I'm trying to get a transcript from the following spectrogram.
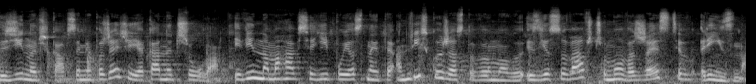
жіночка в самій пожежі, яка не чула. І він намагався їй пояснити англійською жестовою мовою і з'ясував, що мова жестів різна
